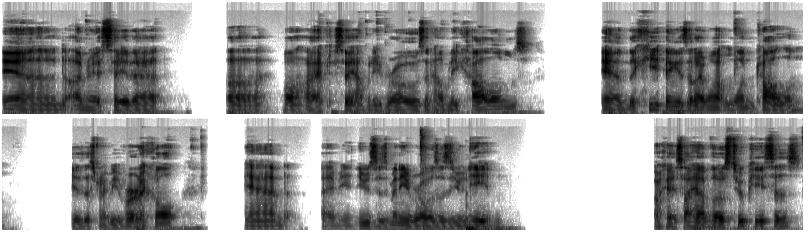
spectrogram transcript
And I'm going to say that, uh, well, I have to say how many rows and how many columns. And the key thing is that I want one column because it's going to be vertical and I mean use as many rows as you need. Okay, so I have those two pieces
